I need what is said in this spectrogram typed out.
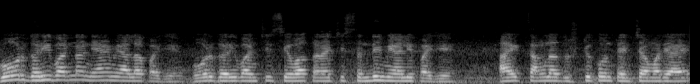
गोर गरिबांना न्याय मिळाला पाहिजे. गोर गरिबांची सेवा करायची संधी मिळाली पाहिजे. हा एक चांगला दृष्टिकोन त्यांच्यामध्ये आहे.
